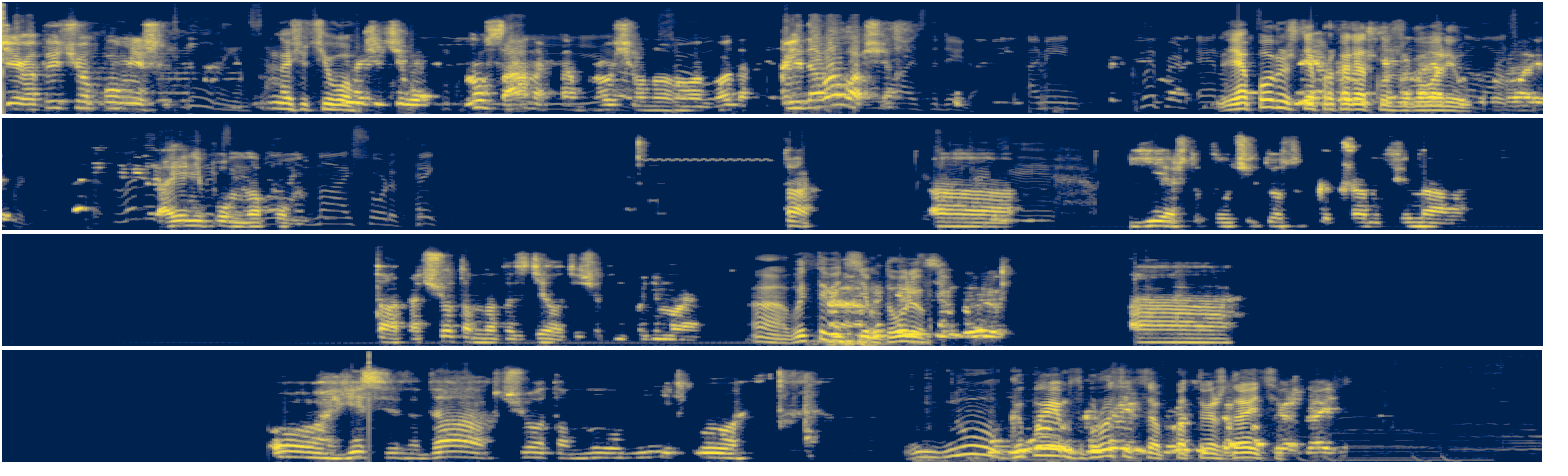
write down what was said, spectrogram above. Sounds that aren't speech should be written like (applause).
Кира, ты что помнишь Насчет чего? насчет чего? Ну, санок там, прочего Нового года. Каледовал вообще? Я помню, что я про колядку уже говорил. А я не помню, напомню. Так. а, Е, чтобы получить доступ к экрану финала. Так, а что там надо сделать? Я что-то не понимаю. А, выставить всем долю. А... Ой, если это да, что там, ну, ой. Ну, ГПМ сбросится, подтверждайте.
